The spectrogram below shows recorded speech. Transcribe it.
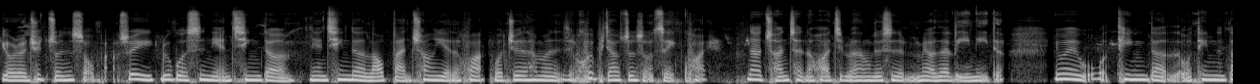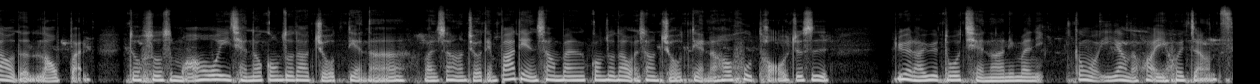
有人去遵守吧。所以，如果是年轻的年轻的老板创业的话，我觉得他们会比较遵守这一块。那传承的话，基本上就是没有在理你的，因为我听的，我听得到的老板都说什么哦，我以前都工作到九点啊，晚上九点八点上班，工作到晚上九点，然后户头就是越来越多钱啊。你们跟我一样的话，也会这样子，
